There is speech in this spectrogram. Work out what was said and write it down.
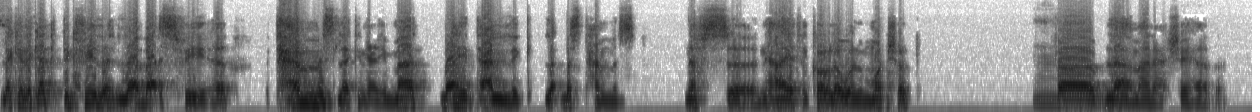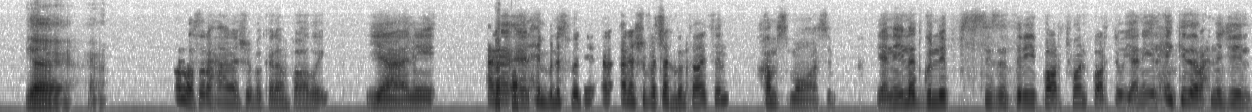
لكن إذا كانت التقفيله لا بأس فيها. تحمس لكن يعني ما ما هي تعلق لا بس تحمس. نفس آه، نهاية ال cour الأول من Mushoku. فلا مانع الشيء هذا. yeah. والله صراحة أنا أشوفه كلام فاضي. يعني أنا الحين بالنسبة لي أنا- أنا أشوف Attack on Titan خمس مواسم. يعني لا تقول لي في season 3 part 1 part 2 يعني الحين كذا راح نجي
